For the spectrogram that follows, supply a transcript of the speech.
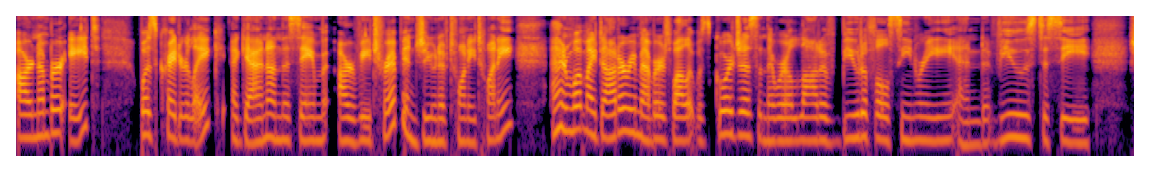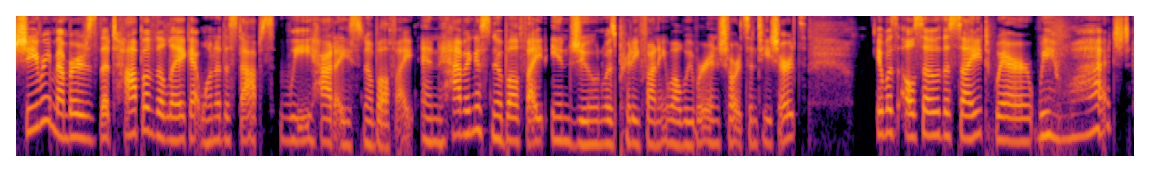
Our number eight was Crater Lake, again on the same RV trip in June of 2020. And what my daughter remembers, while it was gorgeous and there were a lot of beautiful scenery and views to see, she remembers the top of the lake at one of the stops, we had a snowball fight. And having a snowball fight in June was pretty funny while we were in shorts and t shirts. It was also the site where we watched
